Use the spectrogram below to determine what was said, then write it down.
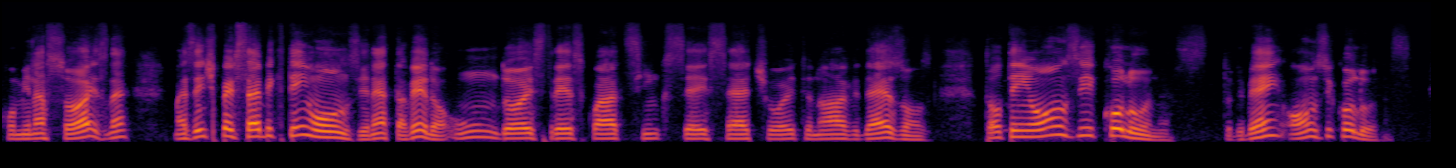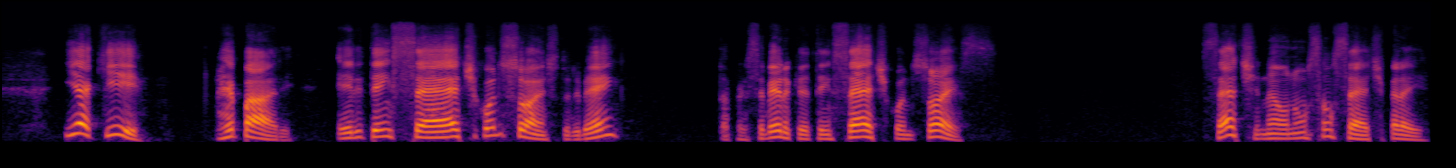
combinações, né? Mas a gente percebe que tem 11, né? Tá vendo? 1, 2, 3, 4, 5, 6, 7, 8, 9, 10, 11. Então tem 11 colunas, tudo bem? 11 colunas. E aqui, repare, ele tem sete condições, tudo bem? Tá percebendo que ele tem sete condições? Sete? Não, não são sete, peraí.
